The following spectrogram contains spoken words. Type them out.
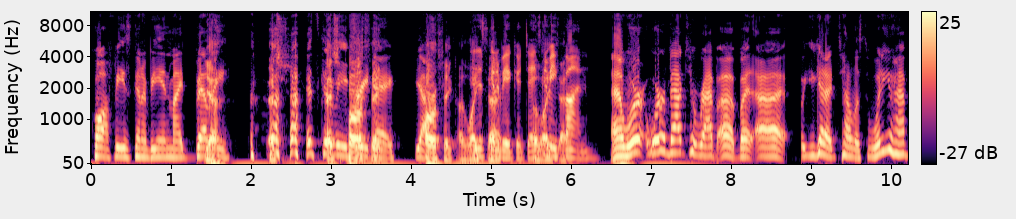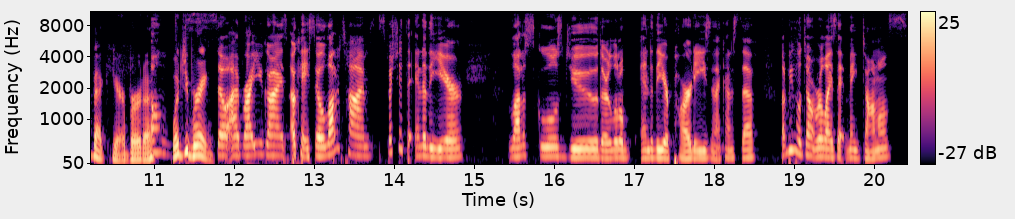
Coffee is gonna be in my belly. That's- it's gonna That's be a perfect. great day. Yeah. perfect. I like it. it is that. going to be a good day. I It's going to be that. fun. And we're we're about to wrap up, but uh, you gotta tell us what do you have back here, Berta? Um, What'd you bring? So I brought you guys. Okay, so a lot of times, especially at the end of the year, a lot of schools do their little end of the year parties and that kind of stuff. A lot of people don't realize that McDonald's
